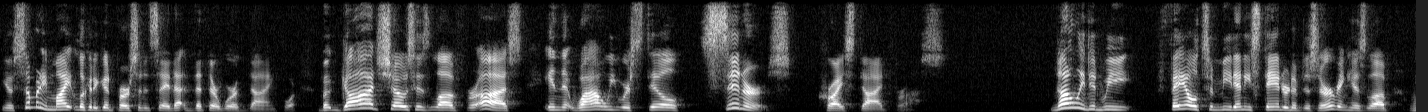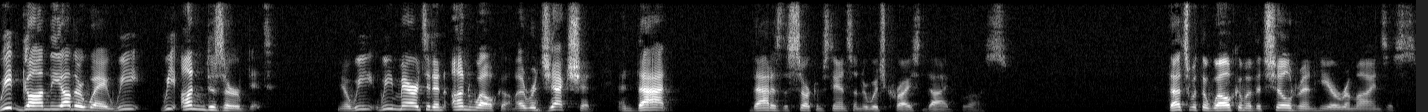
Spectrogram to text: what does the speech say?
You know, somebody might look at a good person and say that, that they're worth dying for. But God shows his love for us in that while we were still sinners, Christ died for us. Not only did we fail to meet any standard of deserving his love, we'd gone the other way. We, we undeserved it. You know, we, we merited an unwelcome, a rejection. And that, that is the circumstance under which Christ died for us. That's what the welcome of the children here reminds us.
